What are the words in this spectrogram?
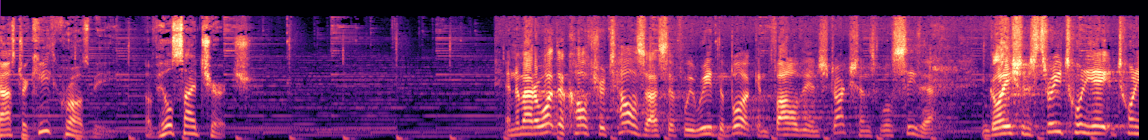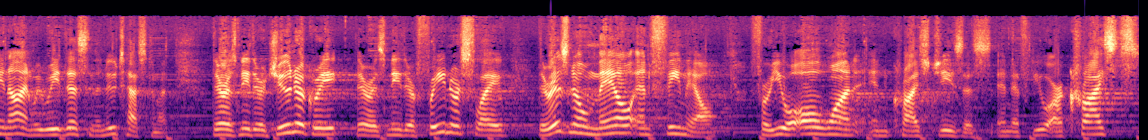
Pastor Keith Crosby of Hillside Church. And no matter what the culture tells us, if we read the book and follow the instructions, we'll see that. In Galatians 3 28 and 29, we read this in the New Testament There is neither Jew nor Greek, there is neither free nor slave, there is no male and female, for you are all one in Christ Jesus. And if you are Christ's,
